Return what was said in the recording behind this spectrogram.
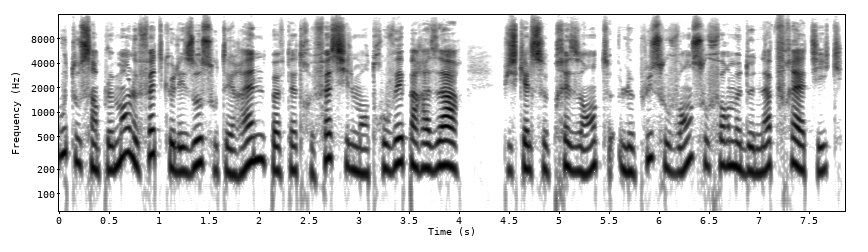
ou tout simplement le fait que les eaux souterraines peuvent être facilement trouvées par hasard, puisqu'elles se présentent le plus souvent sous forme de nappes phréatiques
